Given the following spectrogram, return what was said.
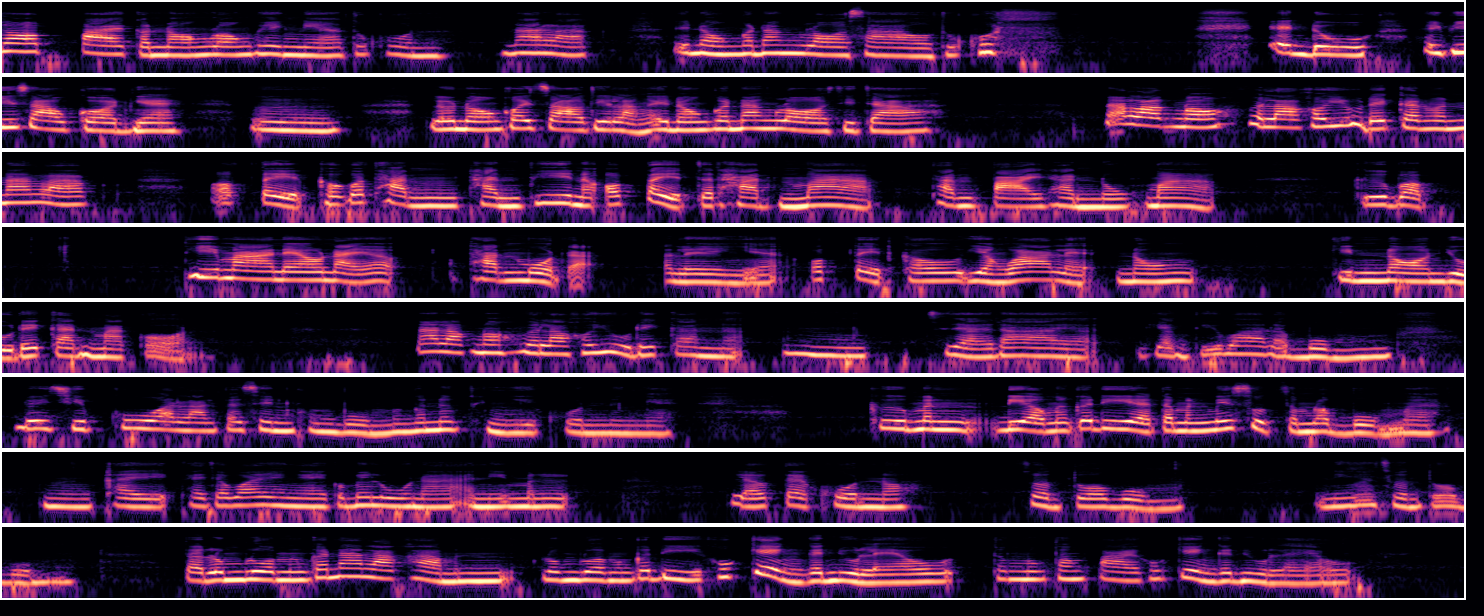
ชอบปายกับน้องร้องเพลงเนี้ย ทุกคนน่ารักไอ้น้องก็นั่งรอซาวทุกคน เอ็นดูให้พี่ซาวก่อนไงเออแล้วน้องค่อยซาวทีหลังไอ้น้องก็นั่งรอสิจ้าน่ารักเนาะเวลาเขาอยู่ด้วยกันมันน่ารักออฟเตดเขาก็ทันทันพี่นะออฟเตดจะทันมาก ทันปายทันนุกมาก คือแบบพี่มาแนวไหนอะทันหมดอะอะไรอย่างเงี้ยออฟเตดเขาอย่างว่าแหละน้อง กินนอนอยู่ด้วยกันมาก่อน น่ารักเนาะเวลาเขาอยู่ด้วยกันอะอืมเสียดายอะอย่างที่ว่าแหละบุ๋มด้วยชิปคู่ล้านเปอร์เซ็นต์ของบุ๋มมันก็นึกถึงอีกคนหนึ่งไงคือมันเดี่ยวมันก็ดีอะแต่มันไม่สุดสำหรับบุ๋มอะใครใครจะว่ายังไงก็ไม่รู้นะ อันนี้มันแล้วแต่คนเนาะส่วนตัวบุ๋มอันนี้มันส่วนตัวบุ๋มแต่รวมๆมันก็น่ารักค่ะ มันรวมๆมันก็ดีเขาเก่งกันอยู่แล้ว ทั้งนุกทั้งปายเขาเก่งกันอยู่แล้ว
